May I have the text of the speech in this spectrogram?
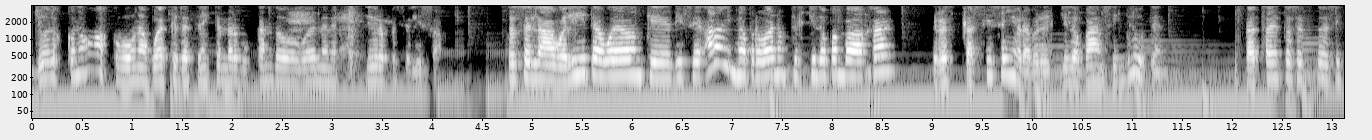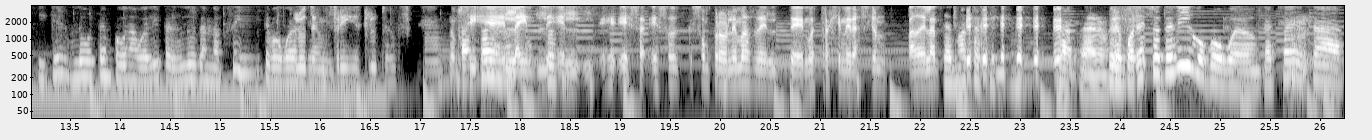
yo los conozco, como unas webs que te tenéis que andar buscando weón, en estos libros especializados. Entonces la abuelita, weón, que dice, ay, me aprobaron que el kilo pan va a bajar, y resulta, sí señora, pero el kilo pan sin gluten. ¿Cachai? Entonces tú decís, ¿y qué es gluten? Para una abuelita el gluten no existe. Pues, Gluten free, gluten free. No, sí, eh, la Entonces- el- esa- eso son problemas del- de, nuestra generación. Para adelante. de nuestra generación. Claro. Claro. Pero por eso te digo, pues, weón, ¿cachai? O sea,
